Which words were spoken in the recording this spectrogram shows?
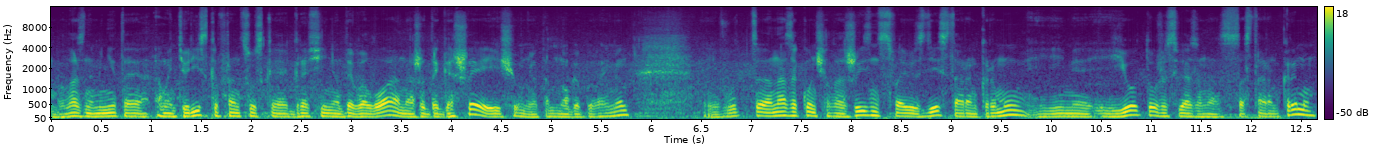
была знаменитая авантюристка французская графиня де Валуа, она же де Гаше, и еще у нее там много было имен. И вот она закончила жизнь свою здесь, в Старом Крыму, и имя ее тоже связано со Старым Крымом.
